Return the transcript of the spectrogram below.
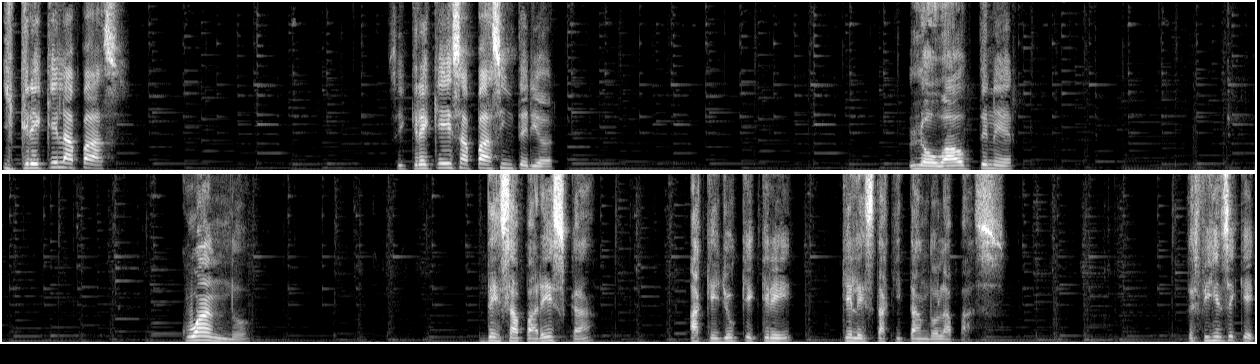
Y cree que la paz, si cree que esa paz interior lo va a obtener cuando desaparezca aquello que cree que le está quitando la paz. Entonces fíjense que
